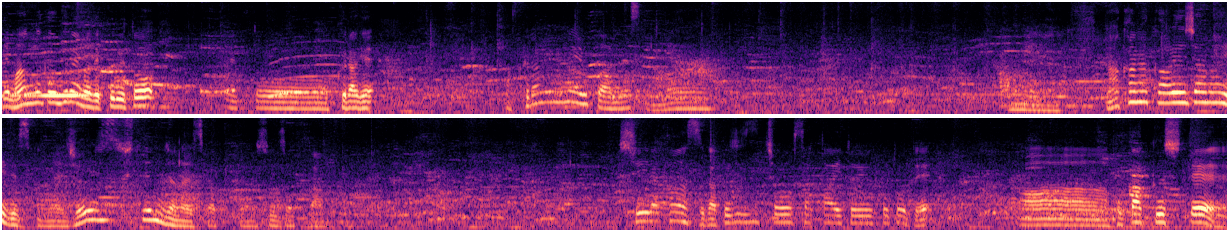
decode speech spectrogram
で真ん中ぐらいまで来るとえっとクラゲ。あクラゲはねよくありますけどね。なかなかあれじゃないですかね。充実してるんじゃないですかこの水族館。シーラカンス学術調査隊ということでああ捕獲して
